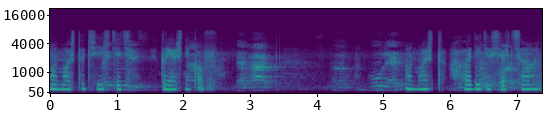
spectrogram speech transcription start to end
он может очистить грешников. Он может охладить их сердца,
